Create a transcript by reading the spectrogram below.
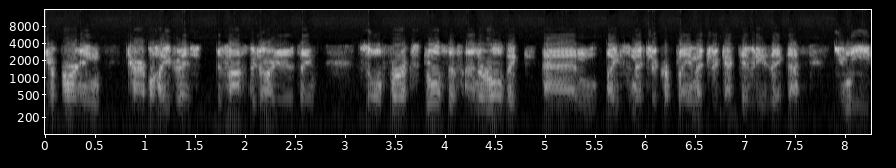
you're burning carbohydrate the vast majority of the time. So for explosive anaerobic, um, isometric or plyometric activities like that, you need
